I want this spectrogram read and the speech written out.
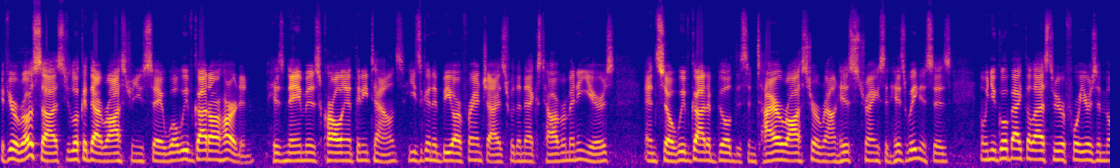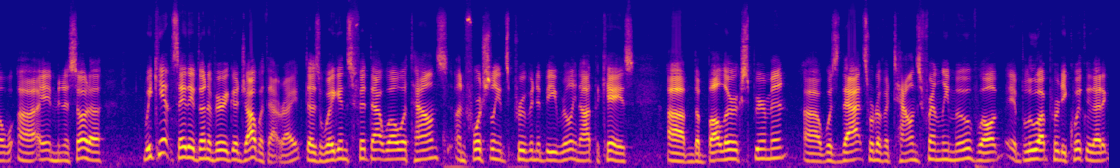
if you're Rosas, you look at that roster and you say, well, we've got our Harden. His name is Karl-Anthony Towns. He's going to be our franchise for the next however many years. And so we've got to build this entire roster around his strengths and his weaknesses. And when you go back the last three or four years in, uh, in Minnesota, we can't say they've done a very good job with that, right? Does Wiggins fit that well with Towns? Unfortunately, it's proven to be really not the case. Um, the Butler experiment uh, was that sort of a Towns friendly move. Well, it blew up pretty quickly. That it,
